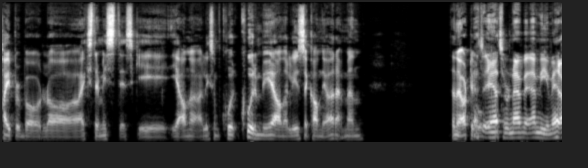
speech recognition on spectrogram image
hyperbole og ekstremistisk i, i liksom hvor, hvor, mye analyse kan gjøre, men den er artig bok. Jeg, jeg, tror den er, mye mer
